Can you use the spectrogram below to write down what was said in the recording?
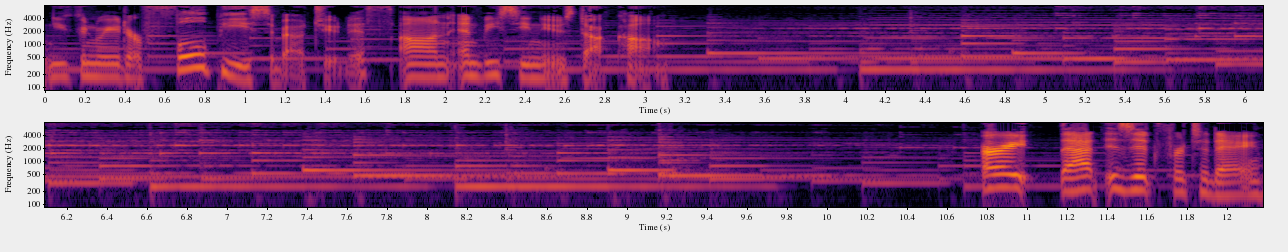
You can read her full piece about Judith on NBCNews.com. All right, that is it for today.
